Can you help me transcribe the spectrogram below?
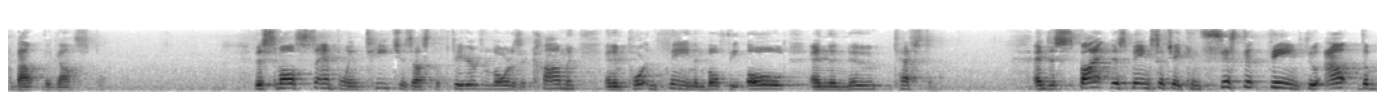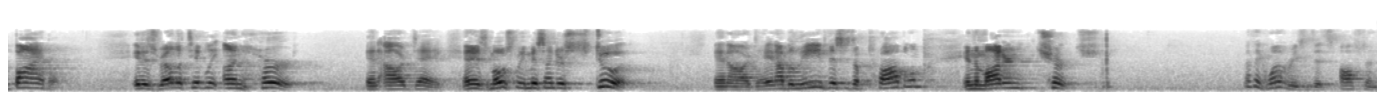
about the gospel. This small sampling teaches us the fear of the Lord is a common and important theme in both the Old and the New Testament. And despite this being such a consistent theme throughout the Bible, it is relatively unheard in our day and it is mostly misunderstood in our day. And I believe this is a problem in the modern church. I think one of the reasons it's often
